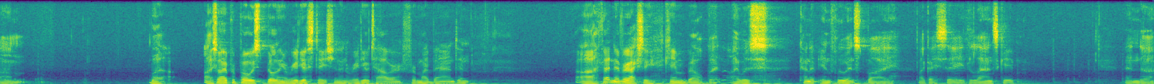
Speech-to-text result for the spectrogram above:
Um, but uh, so I proposed building a radio station and a radio tower for my band, and uh, that never actually came about. But I was kind of influenced by like I say, the landscape. And uh,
